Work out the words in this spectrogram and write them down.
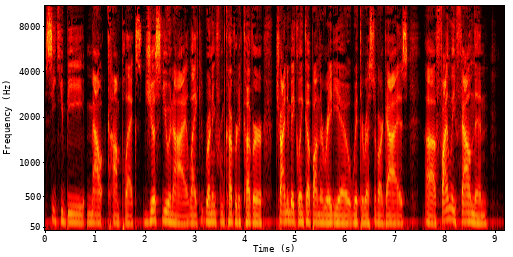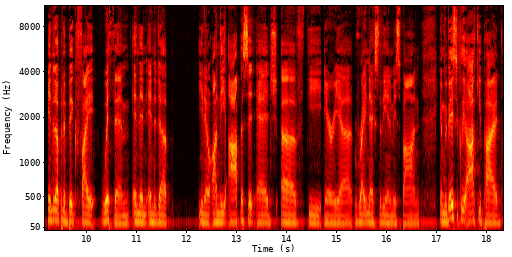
CQB MOUT complex, just you and I, like running from cover to cover, trying to make link up on the radio with the rest of our guys. Uh, finally found them, ended up in a big fight with them, and then ended up, you know, on the opposite edge of the area, right next to the enemy spawn. And we basically occupied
